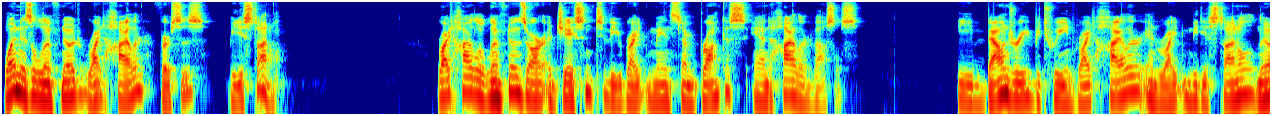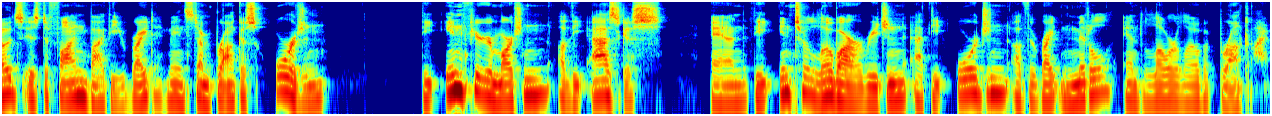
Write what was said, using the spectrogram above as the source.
When is a lymph node right hilar versus mediastinal? Right hilar lymph nodes are adjacent to the right mainstem bronchus and hilar vessels. The boundary between right hilar and right mediastinal nodes is defined by the right mainstem bronchus origin, the inferior margin of the azygos, and the interlobar region at the origin of the right middle and lower lobe bronchi.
